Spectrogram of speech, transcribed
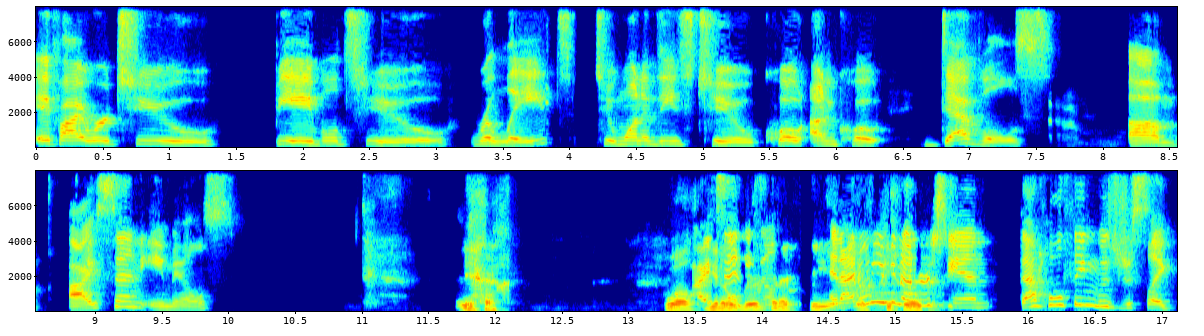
if I were to be able to relate to one of these two quote unquote devils, um, I send emails. Yeah. Well, I you know, we're gonna see and I don't even people... understand that whole thing was just like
